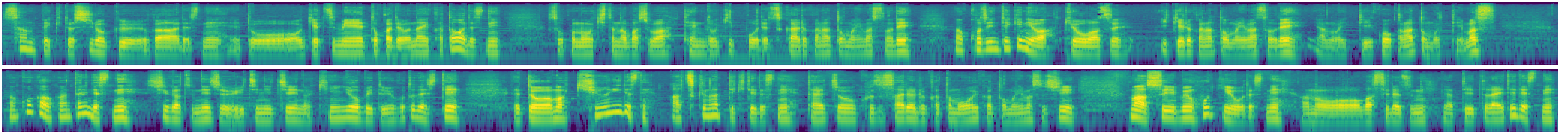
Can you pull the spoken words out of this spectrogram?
3匹と白くがですね、えっと、月明とかではない方はですねそこの北の場所は天道吉報で使えるかなと思いますので、まあ、個人的には今日明日行けるかなと思いますのであの行っていこうかなと思っています。まあ、今回は簡単にですね、4月21日の金曜日ということでして、えっとまあ、急にですね、暑くなってきてですね、体調を崩される方も多いかと思いますし、まあ、水分補給をですね、あの忘れずにやっていただいてですね、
